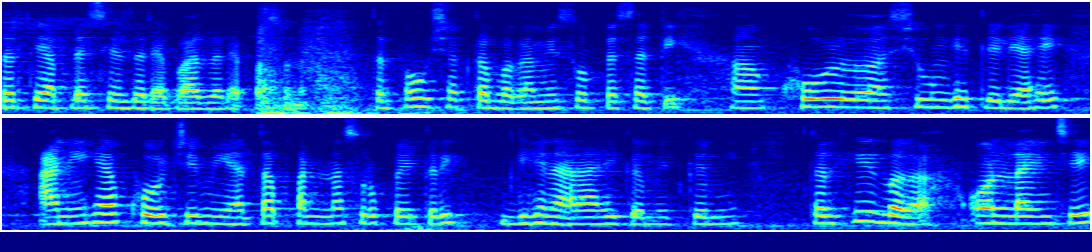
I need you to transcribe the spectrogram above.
तर ते आपल्या शेजाऱ्या बाजाऱ्यापासून. तर पाहू शकता बघा मी सोप्यासाठी खोळ शिवून घेतलेली आहे. आणि ह्या खोळची मी आता पन्नास रुपये तरी घेणार आहे कमीत कमी. तर हे बघा ऑनलाईनचे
